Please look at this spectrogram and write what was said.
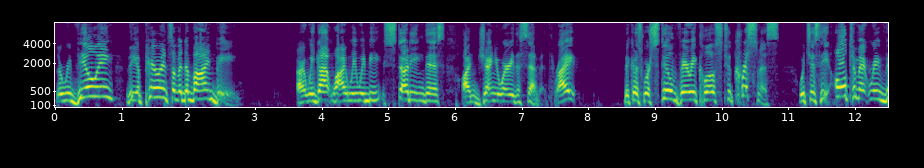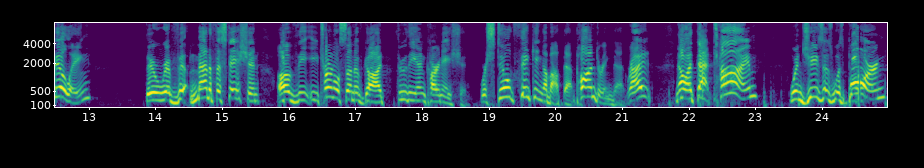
the revealing, the appearance of a divine being. All right, we got why we would be studying this on January the 7th, right? Because we're still very close to Christmas, which is the ultimate revealing the manifestation of the eternal Son of God through the incarnation. We're still thinking about that, pondering that, right? Now, at that time, when Jesus was born,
